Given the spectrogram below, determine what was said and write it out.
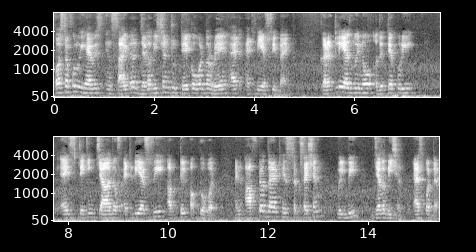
First of all, we have his insider Jagadish to take over the reign at HDFC Bank. Currently, as we know, Aditya Puri is taking charge of HDFC up till October, and after that, his succession will be Jagadish as per them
